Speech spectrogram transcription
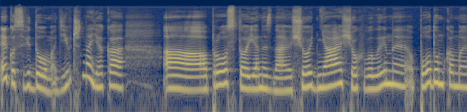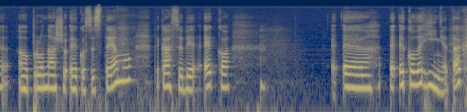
екосвідома дівчина, яка а, Просто я не знаю, щодня, щохвилини подумками про нашу екосистему, така собі еко. Е, е, екологиня, так,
